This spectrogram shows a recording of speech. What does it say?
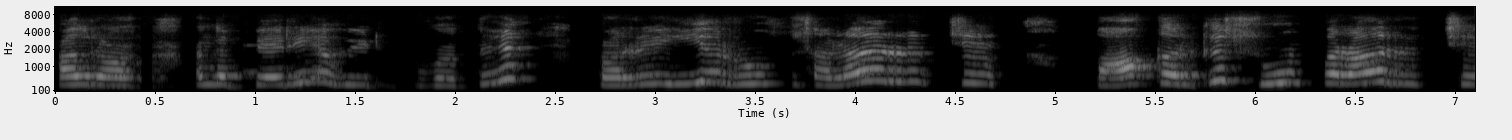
அதுல அந்த பெரிய வீட்டுக்கு வந்து நிறைய ரூம்ஸ் எல்லாம் இருந்துச்சு. பாக்கறதுக்கு சூப்பரா இருந்துச்சு.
